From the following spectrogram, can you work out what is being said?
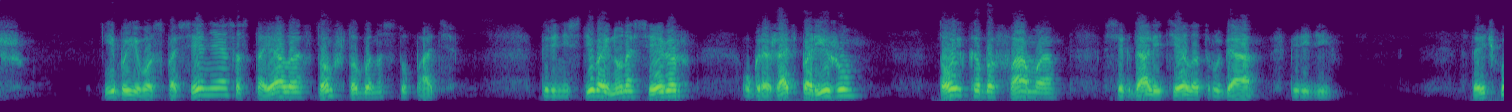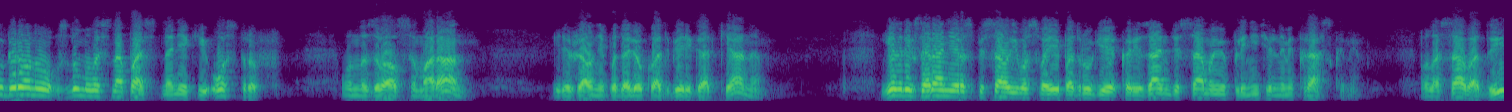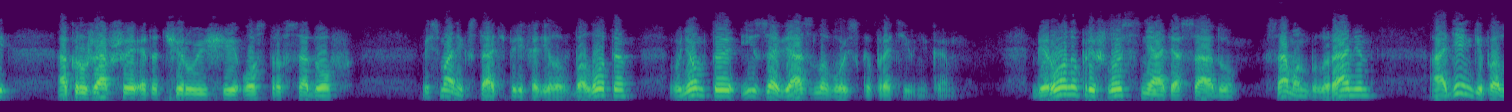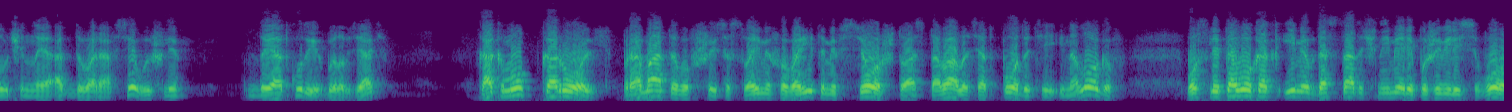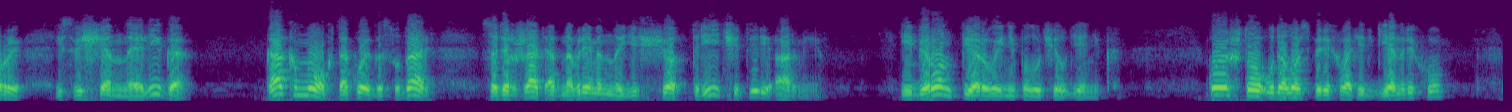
ибо его спасение состояло в том, чтобы наступать. Перенести войну на север, угрожать Парижу — только бы Фама всегда летела, трубя впереди. Старичку Берону вздумалось напасть на некий остров, он назывался Маран, и лежал неподалеку от берега океана. Генрих заранее расписал его своей подруге Коризанде самыми пленительными красками. Полоса воды, окружавшая этот чарующий остров садов, весьма не кстати переходила в болото, в нем-то и завязло войско противника. Берону пришлось снять осаду. Сам он был ранен, а деньги, полученные от двора, все вышли. Да и откуда их было взять? Как мог король, проматывавший со своими фаворитами все, что оставалось от податей и налогов, после того, как ими в достаточной мере поживились воры и священная лига, как мог такой государь содержать одновременно еще три-четыре армии. И Берон первый не получил денег. Кое-что удалось перехватить Генриху,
